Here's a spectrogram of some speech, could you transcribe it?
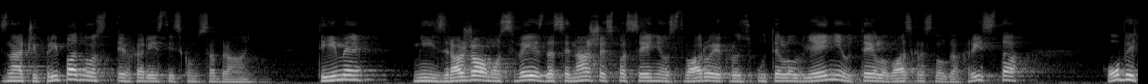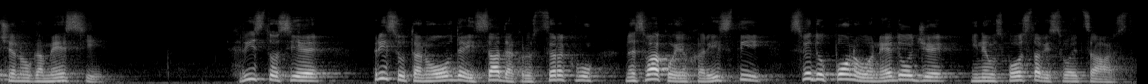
znači pripadnost evharistijskom sabranju. Time mi izražavamo svest da se naše spasenje ostvaruje kroz utelovljenje u telo Vaskrasloga Hrista, obećanoga Mesije. Hristos je prisutan ovde i sada kroz crkvu na svakoj evharistiji, sve dok ponovo ne dođe i ne uspostavi svoje carstvo.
